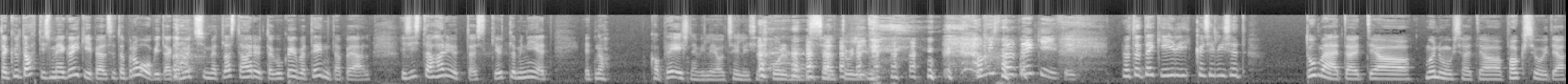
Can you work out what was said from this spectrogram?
ta küll tahtis meie kõigi peal seda proovida, aga me ütlesime, et las ta harjutagu kõigepealt enda peal. ja siis ta harjutaski, ütleme nii, et, et noh, ka Brežnevil ei olnud selliseid kulme, mis sealt tulid aga mis ta tegi siis? no ta tegi ikka sellised tumedad ja mõnusad ja paksud ja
